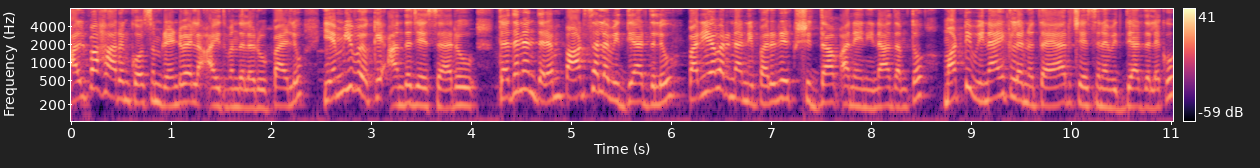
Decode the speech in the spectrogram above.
అల్పాహారం కోసం రెండు వేల ఐదు వందల రూపాయలు ఎంఈఓకి అందజేశారు. తదనంతరం పాఠశాల విద్యార్థులు పర్యావరణాన్ని పరిరక్షిద్దాం అనే నినాదంతో మట్టి వినాయకులను తయారు చేసిన విద్యార్థులకు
